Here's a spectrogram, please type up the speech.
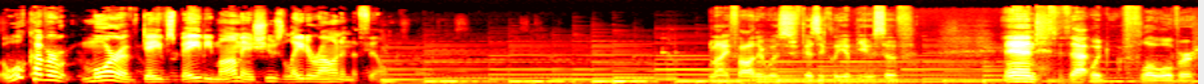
But we'll cover more of Dave's baby mom issues later on in the film. My father was physically abusive, and that would flow over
